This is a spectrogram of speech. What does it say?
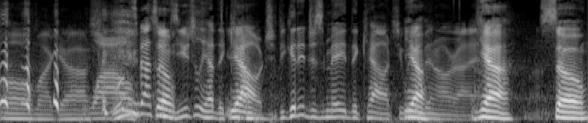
oh my gosh. Wow. Women's bathrooms So- usually have the yeah. couch. If you could have just made the couch, you would yeah, have been all right. yeah. So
